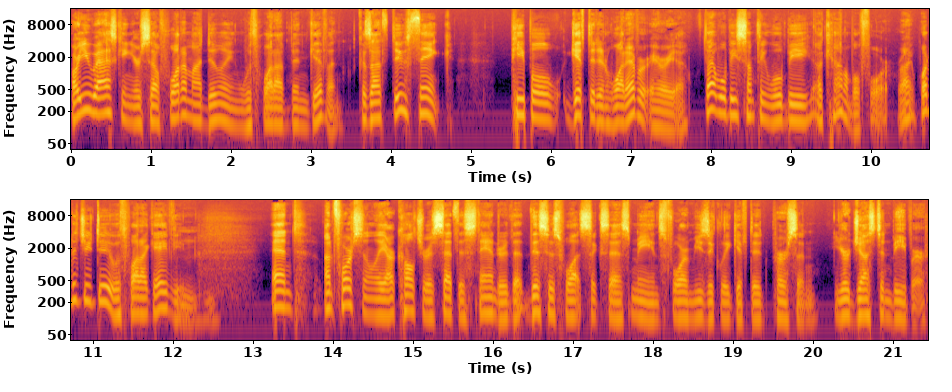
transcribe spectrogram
are you asking yourself, what am I doing with what I've been given? Because I do think people gifted in whatever area, that will be something we'll be accountable for, right? What did you do with what I gave you? Mm-hmm. And unfortunately, our culture has set this standard that this is what success means for a musically gifted person. You're Justin Bieber,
